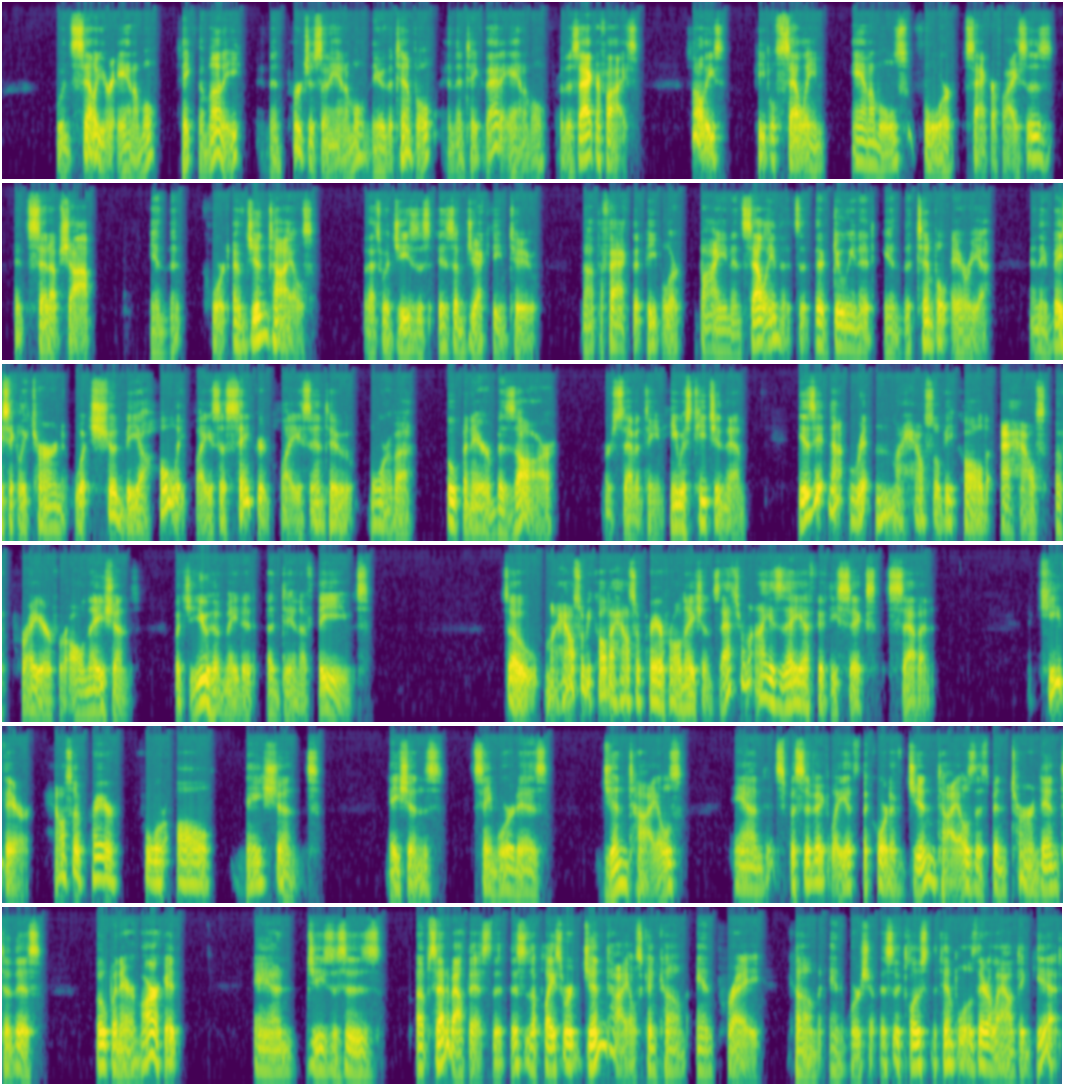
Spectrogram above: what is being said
would sell your animal, take the money, and then purchase an animal near the temple, and then take that animal for the sacrifice. So all these people selling animals for sacrifices had set up shop in the court of Gentiles. That's what Jesus is objecting to not the fact that people are buying and selling, it's that they're doing it in the temple area. And they've basically turned what should be a holy place, a sacred place, into more of a open air bazaar. Verse 17, he was teaching them, Is it not written, My house will be called a house of prayer for all nations, but you have made it a den of thieves? So my house will be called a house of prayer for all nations. That's from Isaiah 56 7. Key there house of prayer for all nations. Nations, same word as Gentiles. And specifically, it's the court of Gentiles that's been turned into this open air market. And Jesus is upset about this, that this is a place where Gentiles can come and pray come and worship. This is as close to the temple as they're allowed to get,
